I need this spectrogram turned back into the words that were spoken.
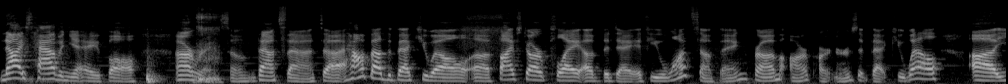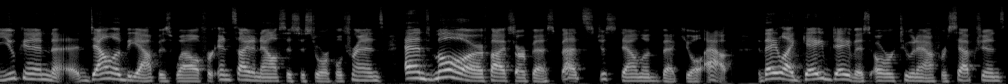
nice having you, eight ball. All right, so that's that. Uh, how about the BetQL uh, five star play of the day? If you want something from our partners at BetQL, uh, you can download the app as well for insight analysis, historical trends, and more five star best bets. Just download the BetQL app. They like Gabe Davis over two and a half receptions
